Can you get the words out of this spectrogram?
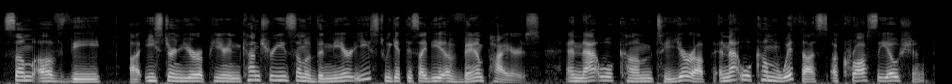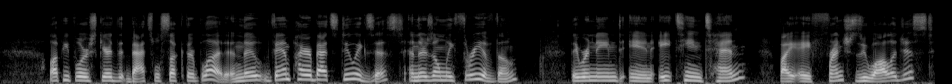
some of the uh, Eastern European countries, some of the Near East. We get this idea of vampires, and that will come to Europe, and that will come with us across the ocean a lot of people are scared that bats will suck their blood. And the vampire bats do exist, and there's only three of them. They were named in 1810 by a French zoologist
